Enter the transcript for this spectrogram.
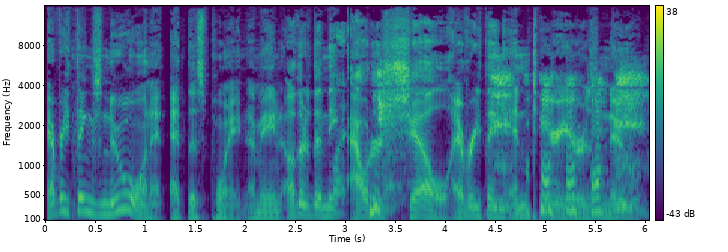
Everything's new on it at this point. I mean, other than the What? outer shell, everything interior is new.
